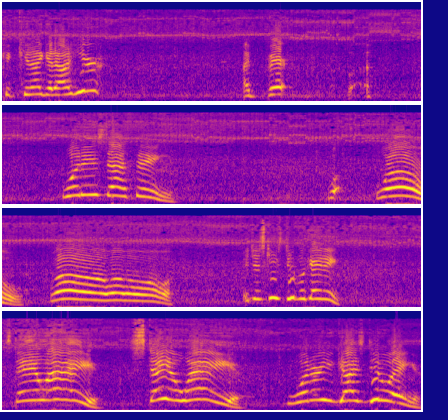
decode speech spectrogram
C can I get out of here? I bear. What is that thing? Whoa! Whoa! Whoa! Whoa! Whoa! It just keeps duplicating. Stay away! Stay away! What are you guys doing?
